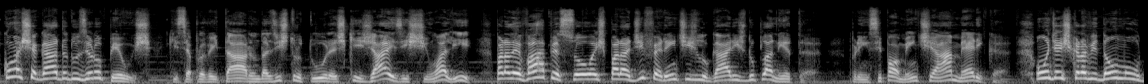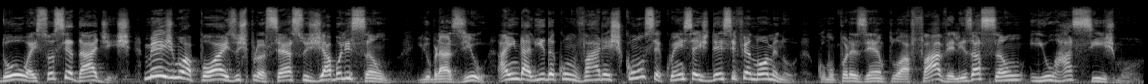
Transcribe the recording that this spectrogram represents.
com a chegada dos europeus, que se aproveitaram das estruturas que já existiam ali para levar pessoas para diferentes lugares do planeta principalmente a América, onde a escravidão moldou as sociedades, mesmo após os processos de abolição. E o Brasil ainda lida com várias consequências desse fenômeno, como por exemplo a favelização e o racismo.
